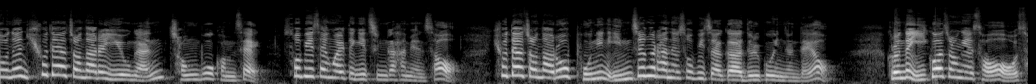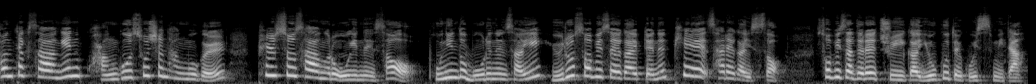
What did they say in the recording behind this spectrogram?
또는 휴대전화를 이용한 정보 검색, 소비 생활 등이 증가하면서 휴대전화로 본인 인증을 하는 소비자가 늘고 있는데요. 그런데 이 과정에서 선택사항인 광고 수신 항목을 필수사항으로 오인해서 본인도 모르는 사이 유료 서비스에 가입되는 피해 사례가 있어 소비자들의 주의가 요구되고 있습니다.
